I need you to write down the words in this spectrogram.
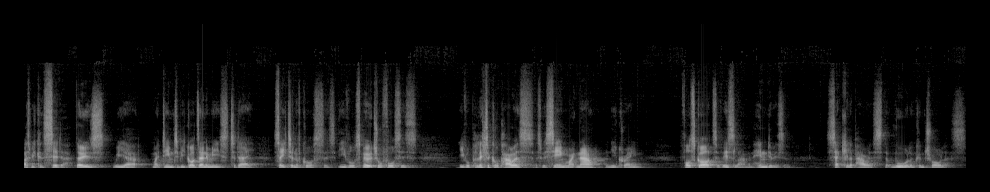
As we consider those we uh, might deem to be God's enemies today, Satan, of course, is evil spiritual forces, evil political powers, as we're seeing right now in Ukraine, false gods of Islam and Hinduism, secular powers that rule and control us,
